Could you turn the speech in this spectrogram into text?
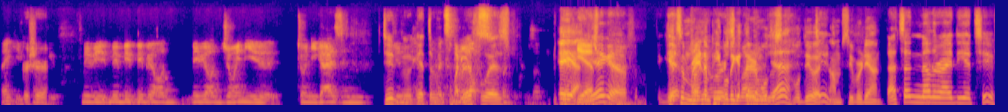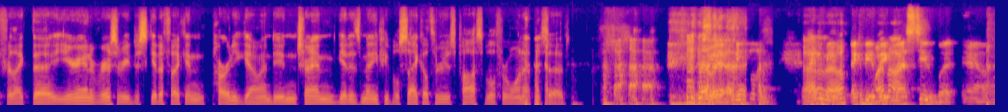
Thank you for thank sure. you. Maybe maybe maybe I'll maybe I'll join you join you guys and Dude, we'll get the when riff else whiz. fucking comes up. Yeah, yeah. Yeah. Diego. Get, some random fucking- or people some together and we'll just yeah, we'll do it. dude. I'm super down. That's another idea too for like the year anniversary. Just get a fucking party going, dude, and try and get as many people cycle through as possible for one episode. That'd be fun. I don't could be a- know. that could be a Why big not? mess too, but yeah.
